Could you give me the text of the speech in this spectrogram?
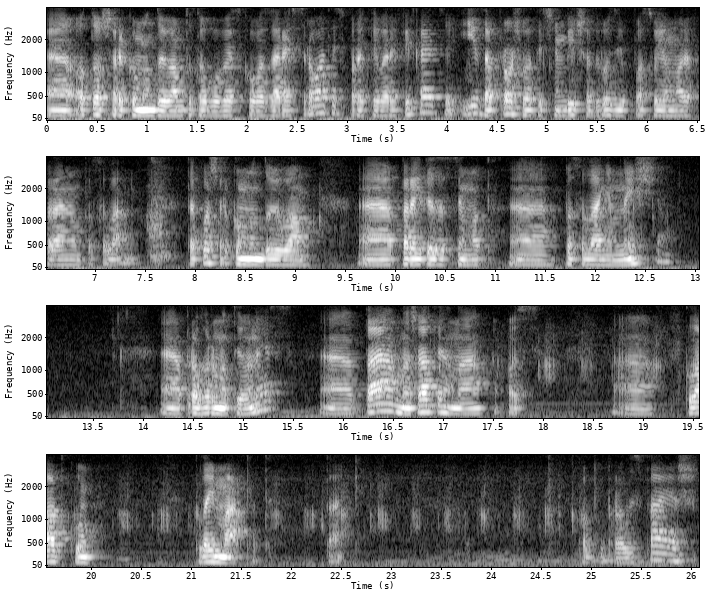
Е, Отож, рекомендую вам тут обов'язково зареєструватись, пройти верифікацію і запрошувати чим більше друзів по своєму реферальному посиланню. Також рекомендую вам е, перейти за цим от е, посиланням нижче, прогорнути вниз та нажати на ось вкладку Play Market. Так. Поки пролистаєш.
